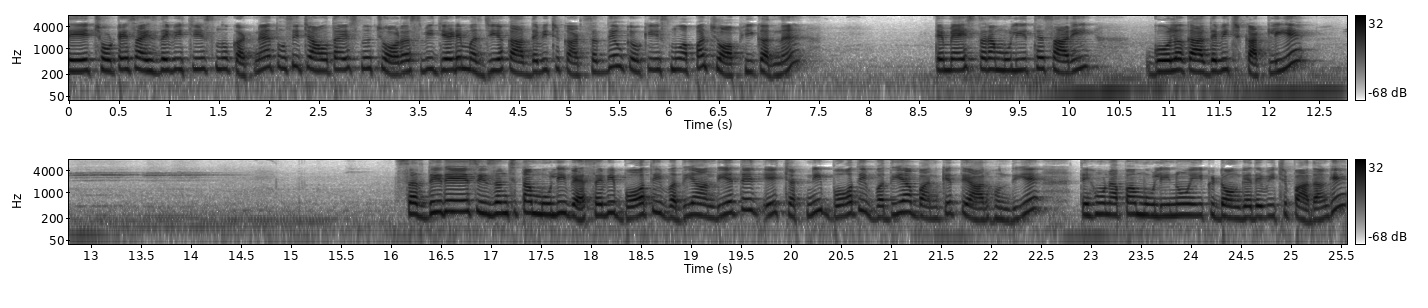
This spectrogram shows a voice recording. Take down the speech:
ਤੇ ਛੋਟੇ ਸਾਈਜ਼ ਦੇ ਵਿੱਚ ਇਸ ਨੂੰ ਕੱਟਣਾ ਹੈ। ਤੁਸੀਂ ਚਾਹੋ ਤਾਂ ਇਸ ਨੂੰ ਚੌਰਸ ਵੀ ਜਿਹੜੇ ਮਰਜ਼ੀ ਆਕਾਰ ਦੇ ਵਿੱਚ ਕੱਟ ਸਕਦੇ ਹੋ ਕਿਉਂਕਿ ਇਸ ਨੂੰ ਆਪਾਂ ਚੌਪ ਹੀ ਕਰਨਾ ਹੈ। ਤੇ ਮੈਂ ਇਸ ਤਰ੍ਹਾਂ ਮੂਲੀ ਇੱਥੇ ਸਾਰੀ ਗੋਲ ਆਕਾਰ ਦੇ ਵਿੱਚ ਕੱਟ ਲਈਏ। ਸਰਦੀ ਦੇ ਸੀਜ਼ਨ 'ਚ ਤਾਂ ਮੂਲੀ ਵੈਸੇ ਵੀ ਬਹੁਤ ਹੀ ਵਧੀਆ ਆਉਂਦੀ ਹੈ ਤੇ ਇਹ ਚਟਨੀ ਬਹੁਤ ਹੀ ਵਧੀਆ ਬਣ ਕੇ ਤਿਆਰ ਹੁੰਦੀ ਹੈ। ਤੇ ਹੁਣ ਆਪਾਂ ਮੂਲੀ ਨੂੰ ਇੱਕ ਡੋਂਗੇ ਦੇ ਵਿੱਚ ਪਾ ਦਾਂਗੇ।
